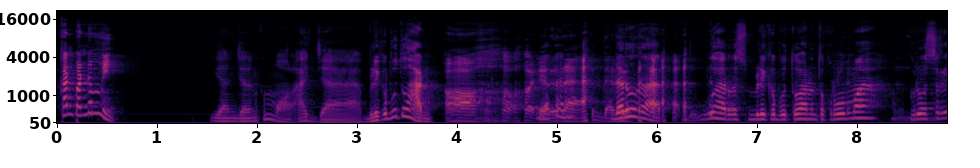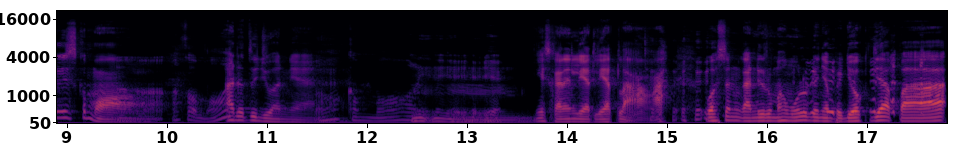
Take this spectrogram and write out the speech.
Kan pandemi. Jalan-jalan ke mall aja, beli kebutuhan. Oh, Ya kan? darurat. Darurat. gue harus beli kebutuhan untuk rumah, groceries ke mall. Oh, ke mall? Ada tujuannya. Oh, ke mall. Iya, iya, iya, iya. Mm-mm. Ya sekalian lihat-lihat lah. Bosen kan di rumah mulu udah nyampe Jogja, Pak.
